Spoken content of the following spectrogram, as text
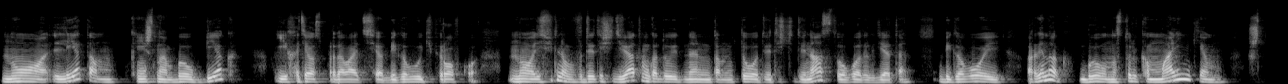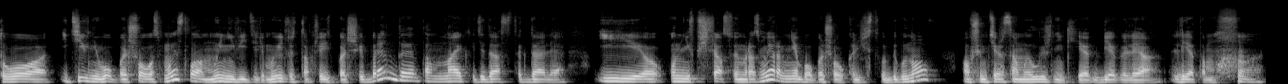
но летом, конечно, был бег, и хотелось продавать беговую экипировку. Но действительно в 2009 году и, наверное, там, до 2012 года где-то беговой рынок был настолько маленьким, что идти в него большого смысла мы не видели. Мы видели, что там есть большие бренды, там Nike, Adidas и так далее. И он не впечатлял своим размером, не было большого количества бегунов. В общем, те же самые лыжники бегали летом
